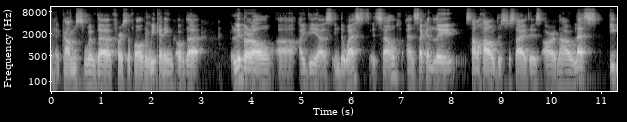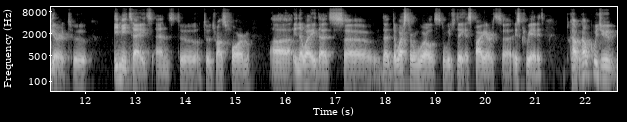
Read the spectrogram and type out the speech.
It comes with the first of all the weakening of the liberal uh, ideas in the West itself, and secondly, somehow these societies are now less eager to imitate and to to transform uh, in a way that's uh, that the Western world to which they aspire uh, is created. How, how could you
